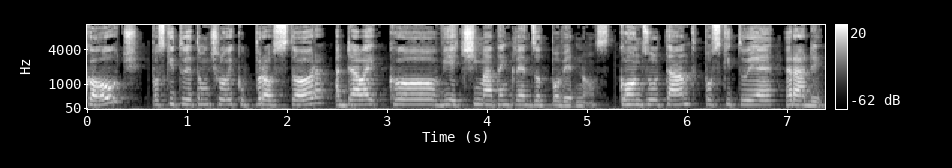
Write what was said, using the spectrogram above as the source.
coach poskytuje tomu člověku prostor a daleko větší má ten klient zodpovědnost. Konzultant poskytuje rady.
